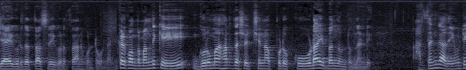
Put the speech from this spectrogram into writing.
జయ గురుదత్త శ్రీ గురుదత్త అనుకుంటూ ఉండండి. ఇక్కడ కొంతమందికి గురుమహర్దశ వచ్చినప్పుడు కూడా ఇబ్బంది ఉంటుందండి. అర్థం కాదు. ఏమిటి?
